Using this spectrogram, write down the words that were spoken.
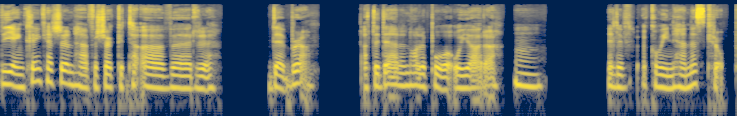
Det egentligen kanske den här försöker ta över Debra. Att det är där den håller på att göra. Mm. Eller komma in i hennes kropp.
